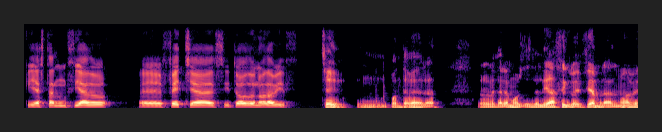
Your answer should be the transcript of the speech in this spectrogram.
que ya está anunciado, fechas y todo, ¿no, David? Sí, Pontevedra. Lo organizaremos desde el día 5 de diciembre al 9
